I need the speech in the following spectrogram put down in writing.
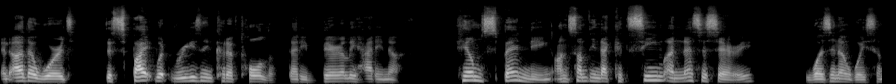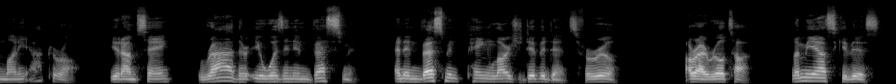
In other words, despite what reason could have told him that he barely had enough, him spending on something that could seem unnecessary wasn't a waste of money after all. You know what I'm saying? Rather, it was an investment, an investment paying large dividends for real. All right, real talk. Let me ask you this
